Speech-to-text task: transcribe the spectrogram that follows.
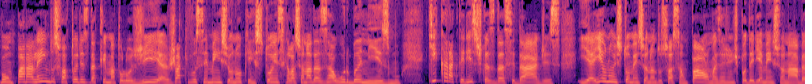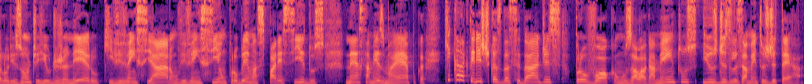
Bom, para além dos fatores da climatologia, já que você mencionou questões relacionadas ao urbanismo, que características das cidades, e aí eu não estou mencionando só São Paulo, mas a gente poderia mencionar Belo Horizonte e Rio de Janeiro, que vivenciaram, vivenciam problemas parecidos nessa mesma época, que características das cidades provocam os alagamentos e os deslizamentos de terra?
